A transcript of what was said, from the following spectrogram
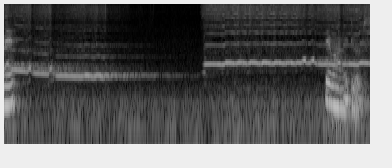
Ve devam ediyoruz.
